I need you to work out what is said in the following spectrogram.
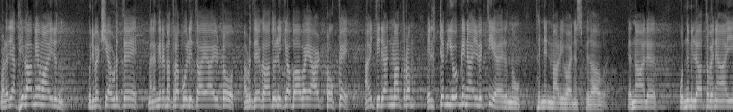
വളരെ അഭികാമ്യമായിരുന്നു. ഒരുപക്ഷെ അവിടുത്തെ മലങ്കര മെത്രാപോലിത്തായിട്ടോ അവിടുത്തെ കാതോലിക്ക ബാവയായിട്ടോ ഒക്കെ ആയിത്തീരാൻ മാത്രം ഏറ്റവും യോഗ്യനായ വ്യക്തിയായിരുന്നു. ധന്യന്മാർ യുവാനസ് പിതാവ്. എന്നാൽ ഒന്നുമില്ലാത്തവനായി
